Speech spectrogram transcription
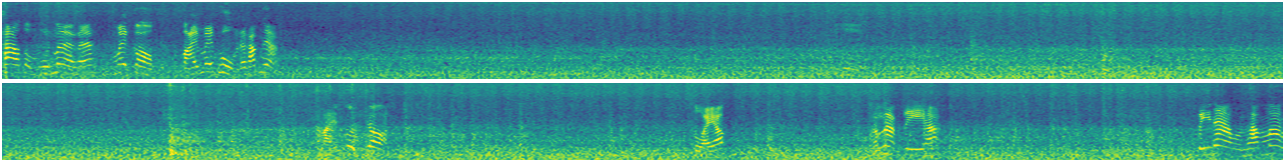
ข้าวสมบูรณ์มากนะ ไม่กรอบใบไม่ผุนะครับเนี่ย อืมไหล สุดยอด สวยครับ น้ำหนักดีครับปีหน้าผมทำมั่ง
